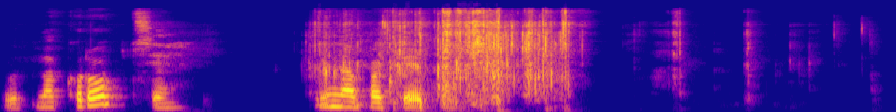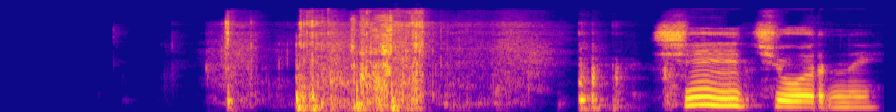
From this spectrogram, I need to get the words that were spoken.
От на коробці і на пакетах. Ще є чорний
